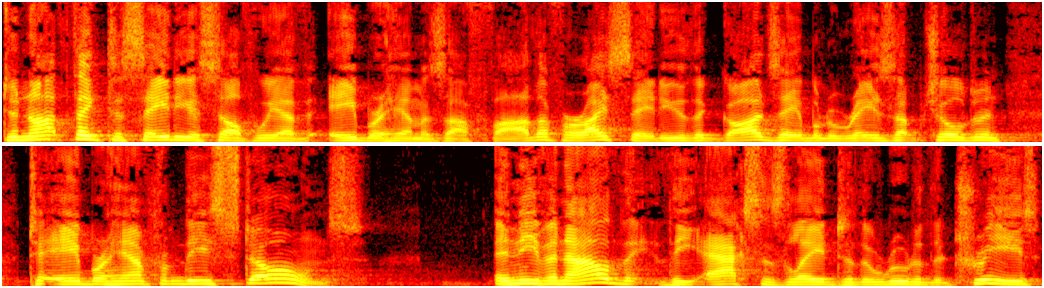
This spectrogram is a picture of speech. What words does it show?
Do not think to say to yourself, We have Abraham as our father, for I say to you that God's able to raise up children to Abraham from these stones. And even now the, the axe is laid to the root of the trees.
